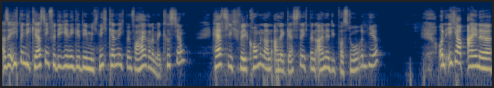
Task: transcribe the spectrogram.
Also ich bin die Kerstin, für diejenigen, die mich nicht kennen. Ich bin verheiratet mit Christian. Herzlich willkommen an alle Gäste. Ich bin eine die Pastoren hier. Und ich habe eine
